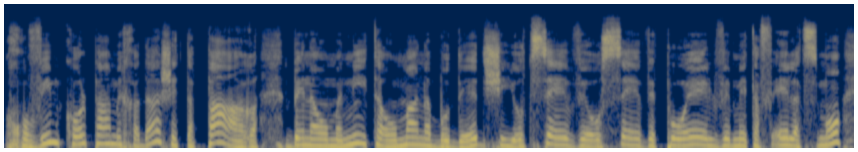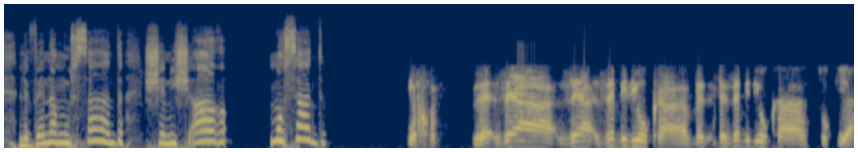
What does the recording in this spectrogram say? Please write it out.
חווים כל פעם מחדש את הפער בין האומנית, האומן הבודד, שיוצא ועושה ופועל ומתפעל עצמו, לבין המוסד שנשאר מוסד. נכון. זה, זה, זה, זה, בדיוק, וזה בדיוק הסוגיה.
